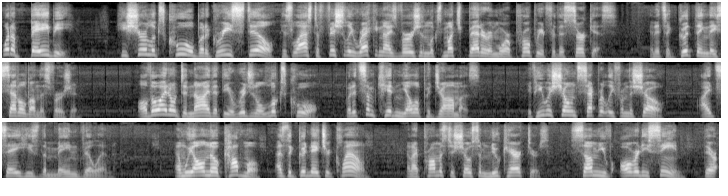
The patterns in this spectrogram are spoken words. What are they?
What a baby. He sure looks cool, but agrees still. His last officially recognized version looks much better and more appropriate for this circus. And it's a good thing they settled on this version. Although I don't deny that the original looks cool, but it's some kid in yellow pajamas. If he was shown separately from the show, I'd say he's the main villain. And we all know Kaufmo as the good-natured clown, and I promise to show some new characters. Some you've already seen, they're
